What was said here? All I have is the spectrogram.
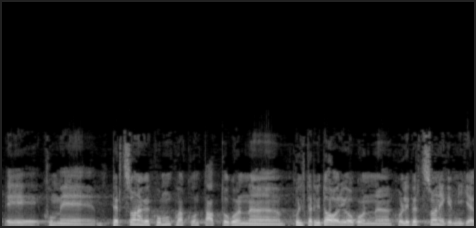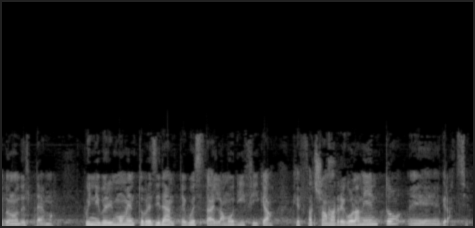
e come persona che comunque ha contatto con, eh, col territorio, con, con le persone che mi chiedono del tema. Quindi per il momento Presidente questa è la modifica che facciamo al regolamento e grazie.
